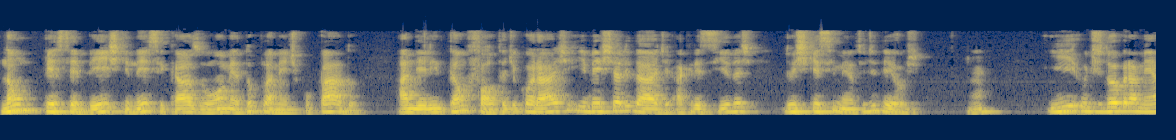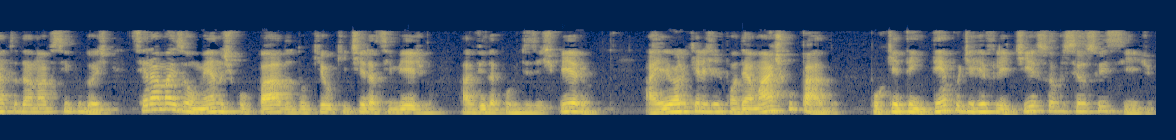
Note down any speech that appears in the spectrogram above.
Não percebeis que nesse caso o homem é duplamente culpado? Há nele então falta de coragem e bestialidade, acrescidas do esquecimento de Deus. Né? E o desdobramento da 952. Será mais ou menos culpado do que o que tira a si mesmo a vida por desespero? Aí olha o que eles respondem: é mais culpado, porque tem tempo de refletir sobre o seu suicídio.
